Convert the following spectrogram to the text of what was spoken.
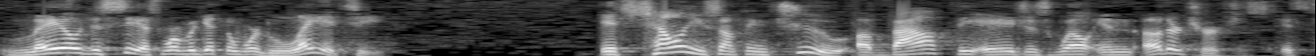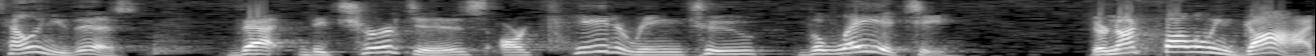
Laodicea where we get the word laity. It's telling you something too about the age as well in other churches. It's telling you this, that the churches are catering to the laity. They're not following God.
